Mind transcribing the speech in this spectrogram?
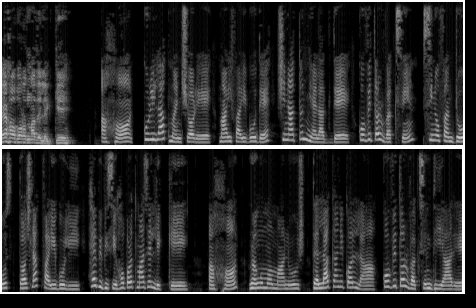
হে খবরত মাঝে লেখকে। ahon kurilak manchore mari faribode shinatun nyelade covidor vaccine sinopharm dose 10 lakh ফাইবলি হে বিবিসি খবরত মাঝে লিখকে। ahon দেলাকানি কল্লা কোভিডর ভ্যাকসিন দিয়ারে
